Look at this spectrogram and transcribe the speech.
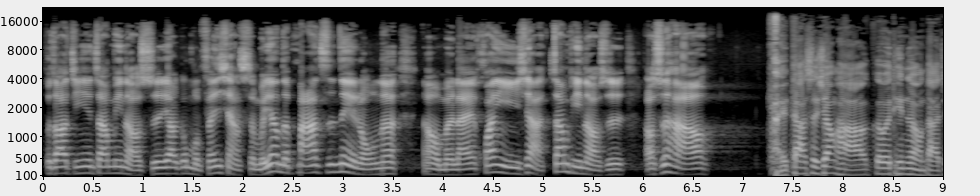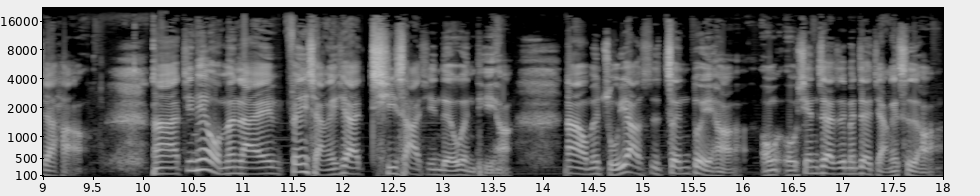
不知道今天张平老师要跟我们分享什么样的八字内容呢？那我们来欢迎一下张平老师，老师好。哎，大师兄好，各位听众大家好。那今天我们来分享一下七煞星的问题哈。那我们主要是针对哈，我我先在这边再讲一次哈。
